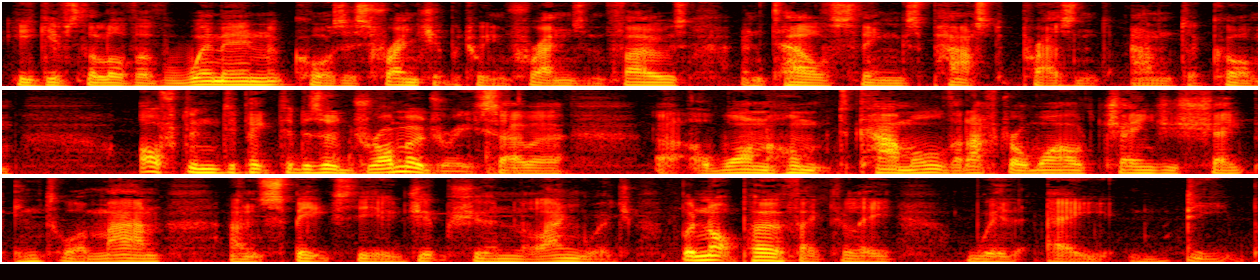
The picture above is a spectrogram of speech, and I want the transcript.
He gives the love of women, causes friendship between friends and foes, and tells things past, present, and to come. Often depicted as a dromedary, so a, a one humped camel that after a while changes shape into a man and speaks the Egyptian language, but not perfectly with a deep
